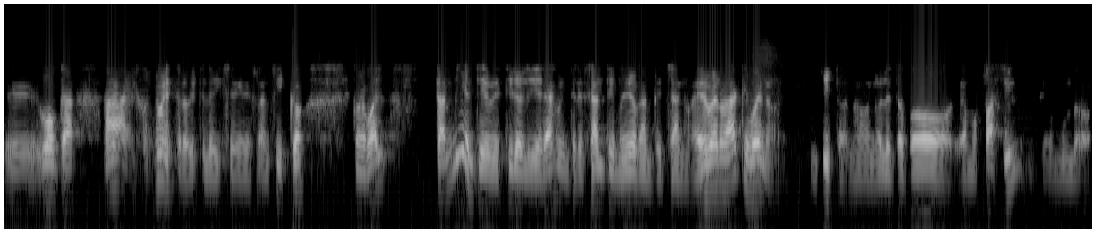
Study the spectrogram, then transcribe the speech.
eh, Boca? Ah, hijo nuestro, ¿viste? Le dice Francisco. Con lo cual, también tiene un estilo de liderazgo interesante y medio campechano. Es verdad que, bueno, insisto, no, no le tocó, digamos, fácil, es un mundo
